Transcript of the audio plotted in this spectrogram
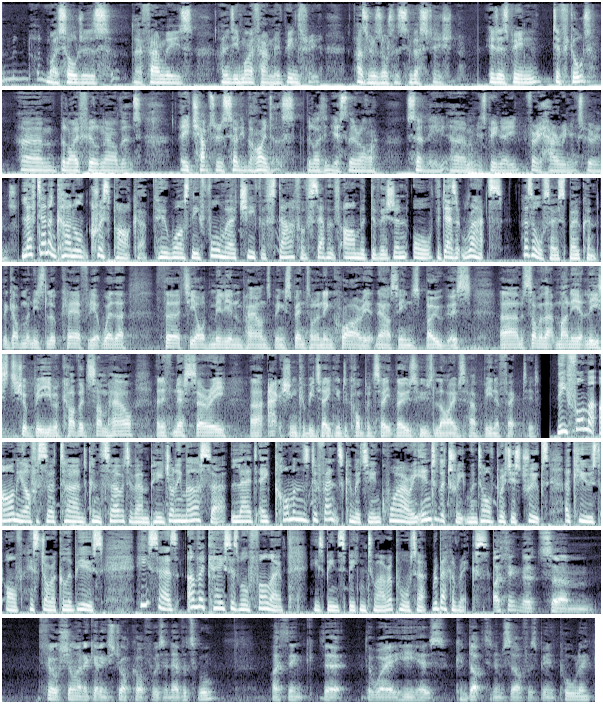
my soldiers, their families, and indeed my family have been through as a result of this investigation. It has been difficult, um, but I feel now that a chapter is certainly behind us. But I think, yes, there are certainly um, it's been a very harrowing experience. Lieutenant Colonel Chris Parker, who was the former Chief of Staff of 7th Armoured Division, or the Desert Rats, has also spoken. The government needs to look carefully at whether 30 odd million pounds being spent on an inquiry, it now seems bogus. Um, some of that money at least should be recovered somehow, and if necessary, uh, action could be taken to compensate those whose lives have been affected. The former Army officer turned Conservative MP Johnny Mercer led a Commons Defence Committee inquiry into the treatment of British troops accused of historical abuse. He says other cases will follow. He's been speaking to our reporter, Rebecca Ricks. I think that um, Phil Shiner getting struck off was inevitable. I think that the way he has conducted himself has been appalling.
